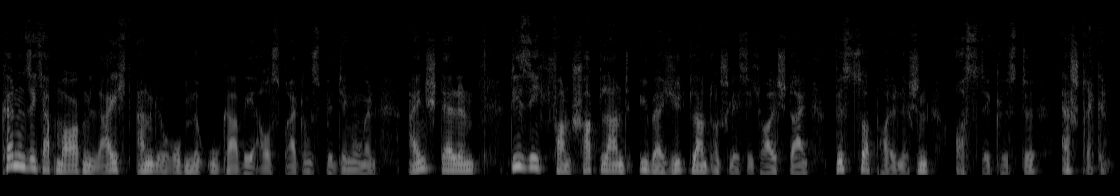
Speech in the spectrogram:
können sich ab morgen leicht angehobene UKW-Ausbreitungsbedingungen einstellen, die sich von Schottland über Jütland und Schleswig-Holstein bis zur polnischen Ostseeküste erstrecken.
